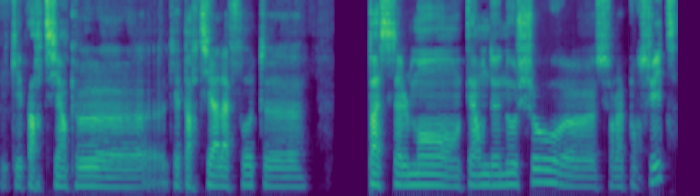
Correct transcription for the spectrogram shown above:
et qui est parti un peu, euh, qui est parti à la faute, euh, pas seulement en termes de no-show euh, sur la poursuite.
